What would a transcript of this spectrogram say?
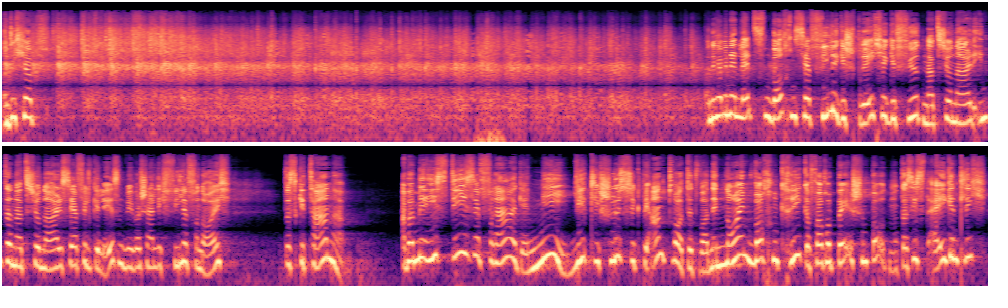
Und ich habe Und ich habe in den letzten Wochen sehr viele Gespräche geführt, national, international, sehr viel gelesen, wie wahrscheinlich viele von euch das getan haben. Aber mir ist diese Frage nie wirklich schlüssig beantwortet worden. In neun Wochen Krieg auf europäischem Boden. Und das ist eigentlich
